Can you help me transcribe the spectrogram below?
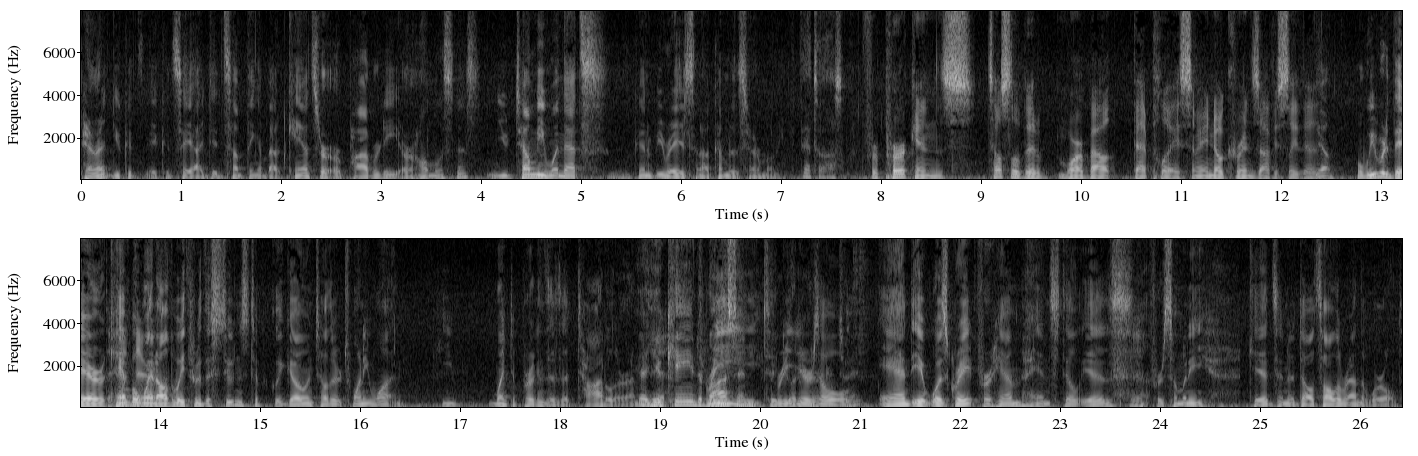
parent. You could it could say I did something about cancer or poverty or homelessness. You tell me when that's going to be raised, and I'll come to the ceremony. That's awesome. For Perkins, tell us a little bit more about that place. I mean, I know Corinne's obviously the Yeah. Well, we were there. The Campbell there. went all the way through. The students typically go until they're 21. He went to Perkins as a toddler. I Yeah, you Yeah. came to three, Boston to three go to years Perkins, old, right? and it was great for him, and still is Yeah. for so many kids and adults all around the world.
